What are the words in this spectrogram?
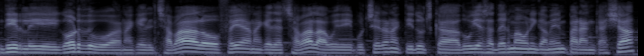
dir-li gordo en aquell xaval o feia en aquella xavala, vull dir, potser eren actituds que duies a terme únicament per encaixar,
